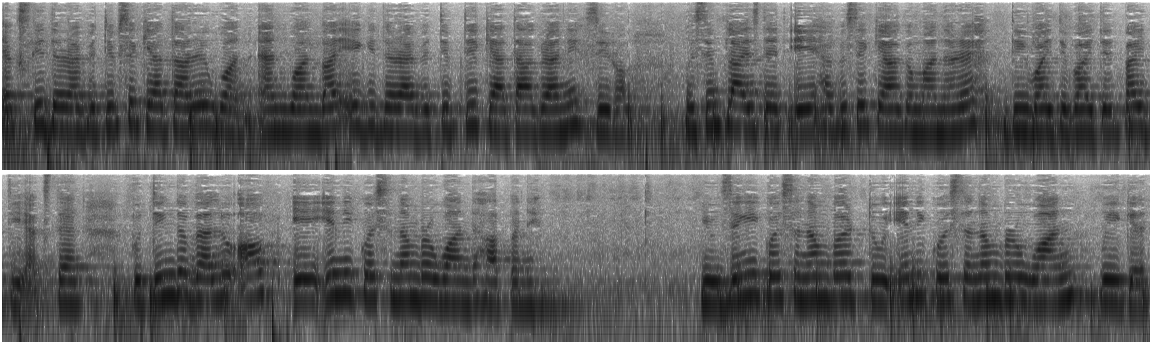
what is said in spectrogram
x ki derivative se kya tare 1 and 1 by a ki derivative ti kya tagrani 0 which implies that a have se kya gamanare dy divided by dx. Then putting the value of a in equation number 1 the happening. Using equation number 2 in equation number 1 we get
